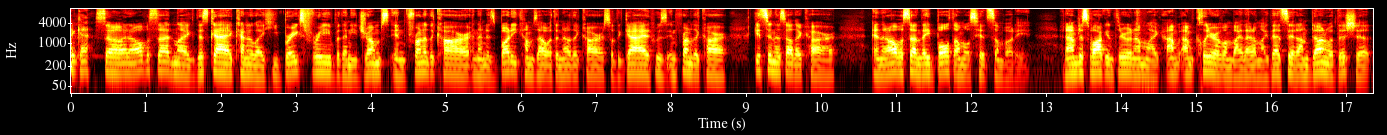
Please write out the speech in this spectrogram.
Okay. So and all of a sudden, like this guy kind of like he breaks free, but then he jumps in front of the car, and then his buddy comes out with another car. So the guy who's in front of the car gets in this other car, and then all of a sudden they both almost hit somebody. And I'm just walking through, and I'm like, I'm I'm clear of them by that. I'm like, that's it, I'm done with this shit.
